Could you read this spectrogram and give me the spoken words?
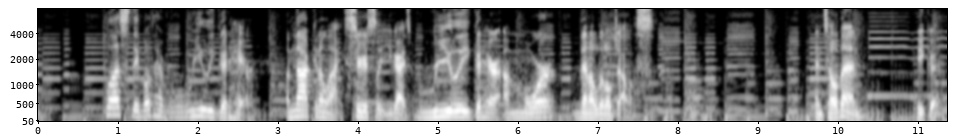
Plus, they both have really good hair. I'm not gonna lie. Seriously, you guys, really good hair. I'm more than a little jealous. Until then, be good.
